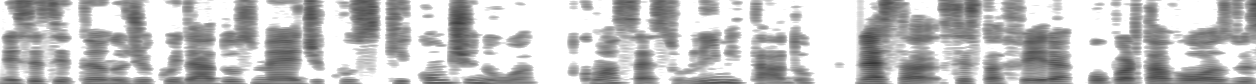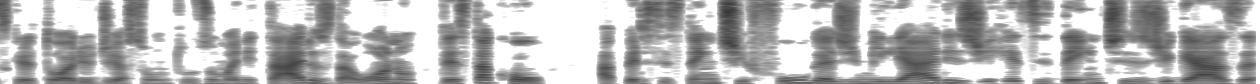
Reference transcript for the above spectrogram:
necessitando de cuidados médicos que continua com acesso limitado. Nesta sexta-feira, o porta-voz do Escritório de Assuntos Humanitários da ONU destacou a persistente fuga de milhares de residentes de Gaza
